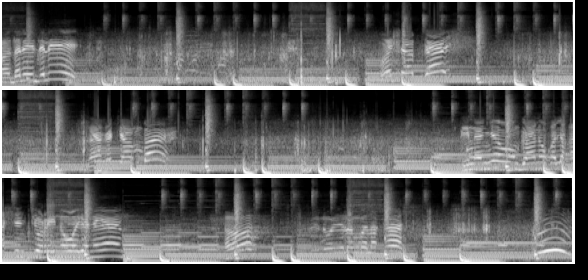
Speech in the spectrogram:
Oh, dali, dali. What's up, guys? Nakachamba. Tingnan nyo kung gaano kalakas yung Chorinoya na yan. Oh, Pinoy lang malakas. woo!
